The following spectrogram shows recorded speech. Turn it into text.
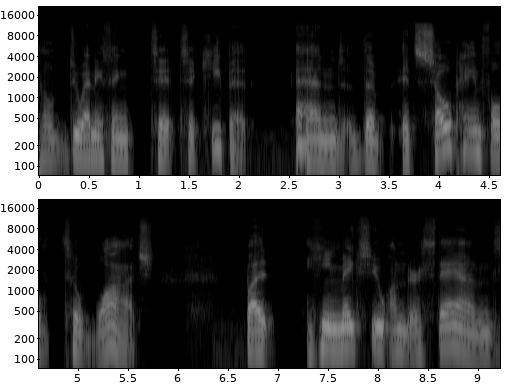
he'll do anything to to keep it. And the it's so painful to watch but he makes you understand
